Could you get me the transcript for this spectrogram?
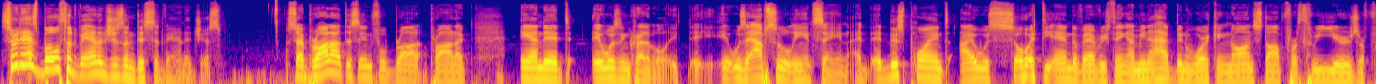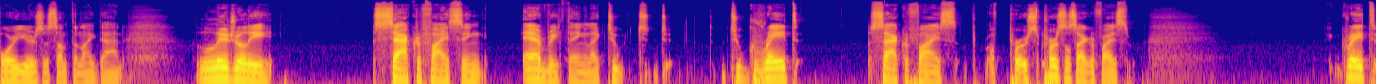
So it has both advantages and disadvantages. So I brought out this info product, and it it was incredible. It, it was absolutely insane. At, at, this point, I was so at the end of everything. I mean, I had been working nonstop for three years or four years or something like that. Literally sacrificing everything, like to to, to great sacrifice, personal sacrifice, great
